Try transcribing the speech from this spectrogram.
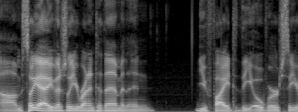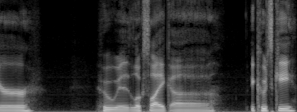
Um, so yeah, eventually you run into them, and then you fight the overseer, who it looks like uh Ikutsuki,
